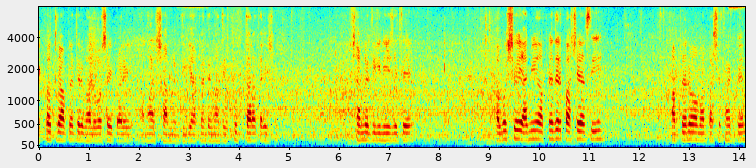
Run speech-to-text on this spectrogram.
একমাত্র আপনাদের ভালোবাসাই পারে আমার সামনের দিকে, আপনাদের মাঝে খুব তাড়াতাড়ি সামনের দিকে নিয়ে যেতে। অবশ্যই আমিও আপনাদের পাশে আছি। আপনারাও আমার পাশে থাকবেন।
